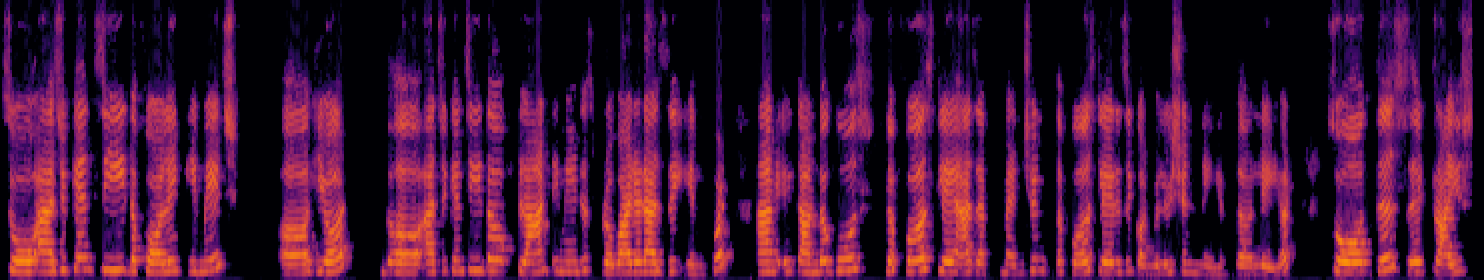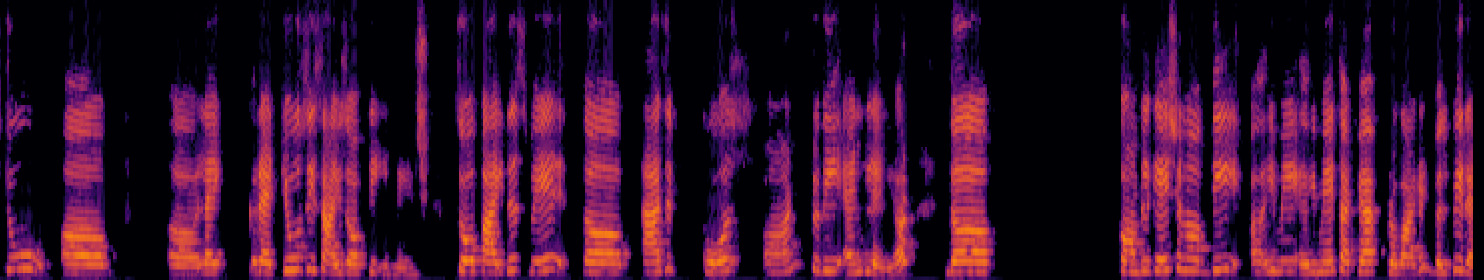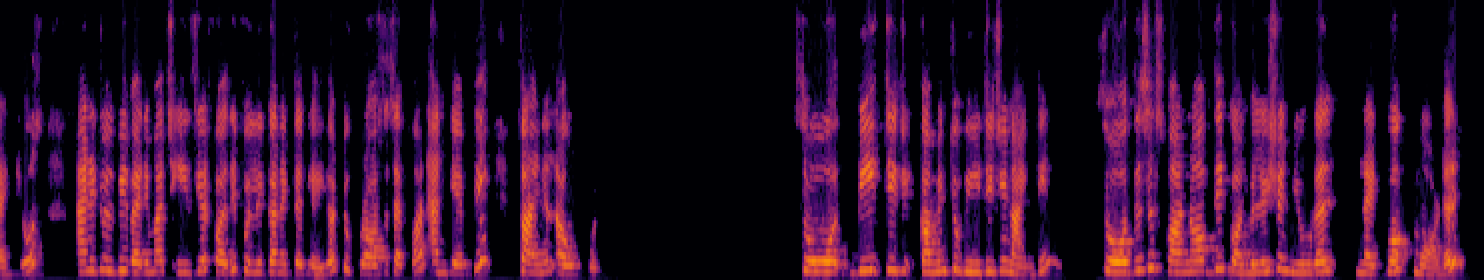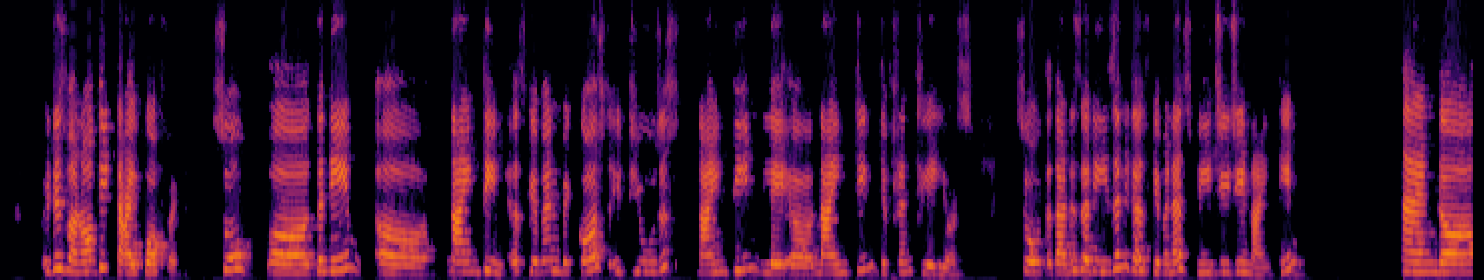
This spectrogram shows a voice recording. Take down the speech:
So as you can see the following image uh, here, the, as you can see the plant image is provided as the input and it undergoes the first layer as I've mentioned the first layer is the convolution layer, the layer. So this it tries to uh, uh, like reduce the size of the image. So by this way, the as it goes on to the end layer, the complication of the uh, ima image that we have provided will be reduced and it will be very much easier for the fully connected layer to process upon and give the final output. So VGG, coming to VGG19. So this is one of the convolution neural network model. It is one of the type of it. So uh, the name uh, 19 is given because it uses 19, uh, 19 different layers. So th that is the reason it has given as VGG19. And, uh,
